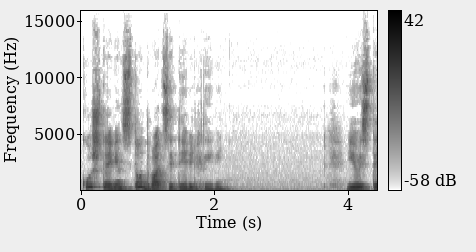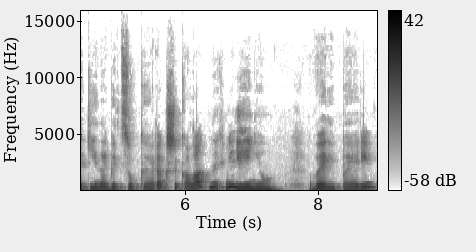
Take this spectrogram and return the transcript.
Коштує він 129 гривень. І ось такий набір цукерок шоколадних Міленіум Вері Пері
